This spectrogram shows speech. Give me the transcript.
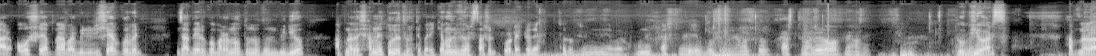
আর অবশ্যই আপনারা আবার ভিডিওটি শেয়ার করবেন যাতে এরকম আরও নতুন নতুন ভিডিও আপনাদের সামনে তুলে ধরতে পারি। কেমন ভিউয়ার্স আসুন পুরোটা একটু দেখেন চলো অনেক কাস্টমার বলতে আমার তো কাস্টমারের অভাব নেই হবে তো ভিউয়ার্স আপনারা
